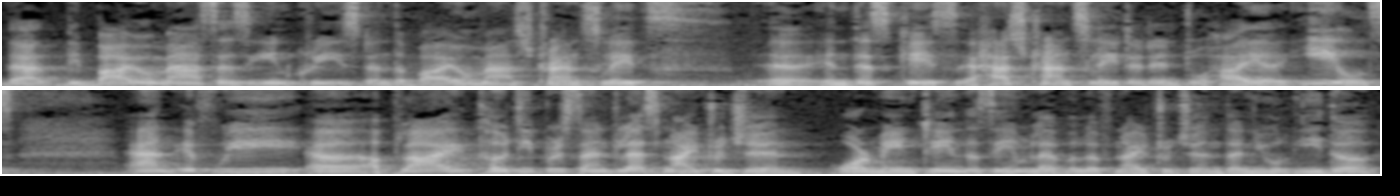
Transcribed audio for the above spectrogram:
that the biomass has increased and the biomass translates, uh, in this case, has translated into higher yields. And if we uh, apply 30% less nitrogen or maintain the same level of nitrogen, then you'll either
